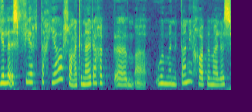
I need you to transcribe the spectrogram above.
julle is 40 jaar saam. Ek het nou dag ek ehm um, uh, oom en tannie gehad by my. Hulle is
